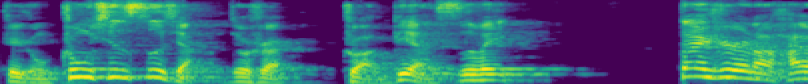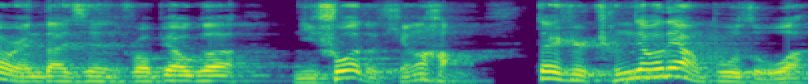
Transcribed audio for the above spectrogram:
这种中心思想就是转变思维。但是呢，还有人担心说，彪哥你说的挺好，但是成交量不足啊。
